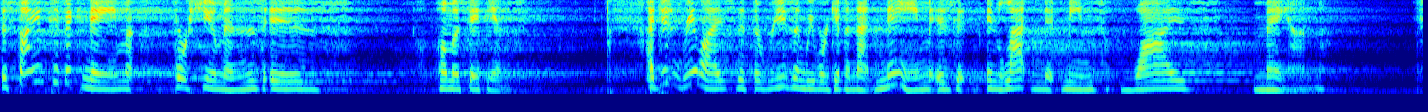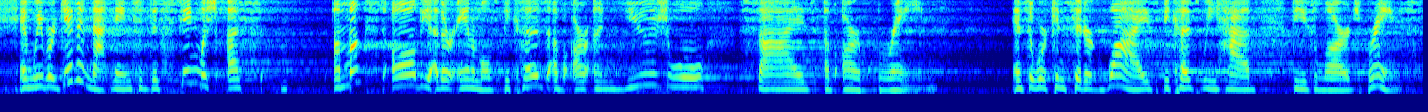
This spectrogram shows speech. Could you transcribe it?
The scientific name for humans is Homo sapiens. I didn't realize that the reason we were given that name is that in Latin it means wise man. And we were given that name to distinguish us amongst all the other animals because of our unusual size of our brain. And so we're considered wise because we have these large brains.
